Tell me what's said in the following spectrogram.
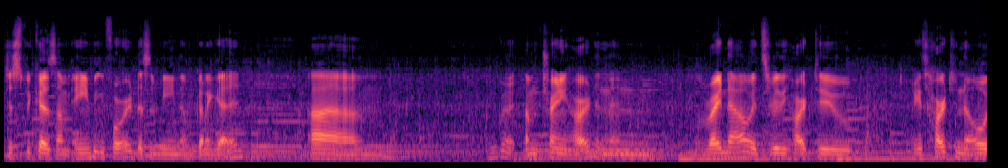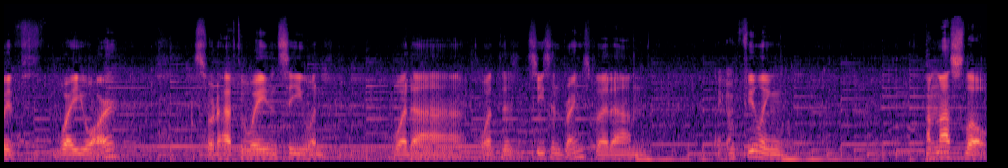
just because I'm aiming for it doesn't mean I'm going to get it. Um, I'm, gonna, I'm training hard, and then right now it's really hard to. It's hard to know if where you are. You sort of have to wait and see what what uh, what the season brings. But um, like I'm feeling I'm not slow,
